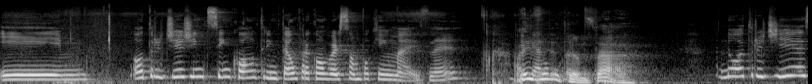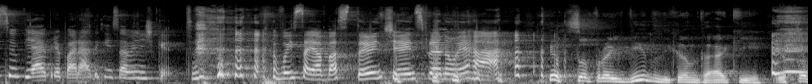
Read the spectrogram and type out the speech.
E outro dia a gente se encontra então para conversar um pouquinho mais, né? Obrigada Aí vamos cantar? No outro dia, se eu vier preparada, quem sabe a gente canta. eu vou ensaiar bastante antes para não errar. eu sou proibido de cantar aqui. Eu sou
